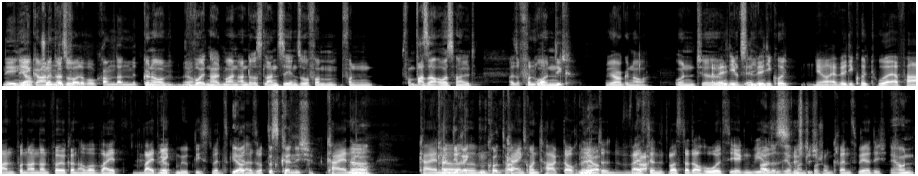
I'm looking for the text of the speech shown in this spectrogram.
Nee, Nee, ihr gar schon nicht. das Also- volle Programm dann mit. Genau, wir ja. wollten halt mal ein anderes Land sehen, so vom, von, vom Wasser aus halt. Also von Und- Optik. Ja, genau. Und äh, Er will, die, er, will die Kult, ja, er will die Kultur erfahren von anderen Völkern, aber weit, weit Ja. weg möglichst, wenn es geht. Ja, also das kenne ich. keine, Genau. keine, Keinen direkten ähm, Kontakt. Kein Kontakt auch nicht. Ja. Du weißt Ja. ja. nicht, was du da holst irgendwie. Alles, das ist ja richtig. manchmal schon grenzwertig. Ja, und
